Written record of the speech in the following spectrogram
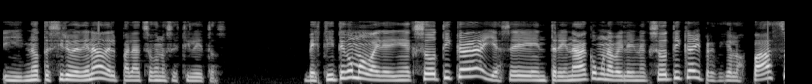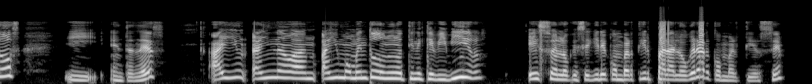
y no te sirve de nada el palacio con los estiletos. Vestite como bailarina exótica y hace entrenar como una bailarina exótica y practica los pasos y ¿entendés? Hay un, hay, hay un momento donde uno tiene que vivir eso en lo que se quiere convertir para lograr convertirse.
